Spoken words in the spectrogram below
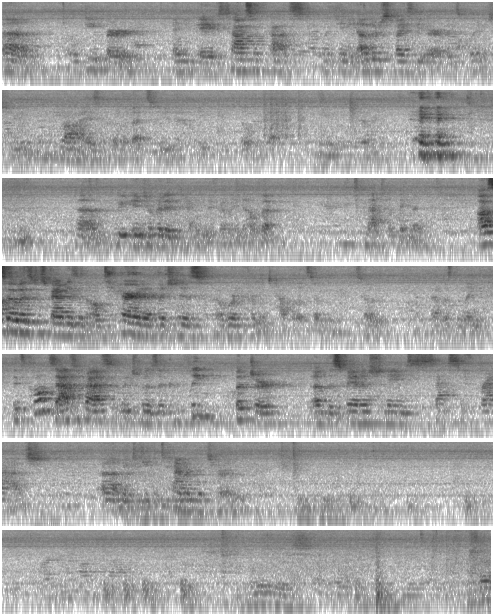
um, or deeper, and you gave sassafras, like any other spicy herb, it's going to rise a little bit so you feel what. um, we interpret it entirely differently now, but that's what they meant. Also was described as an alternative, which is a word for metabolism. So that was the link. It's called sassafras, which was a complete butcher of the Spanish name sassafrage, um, which is a botanical term. So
